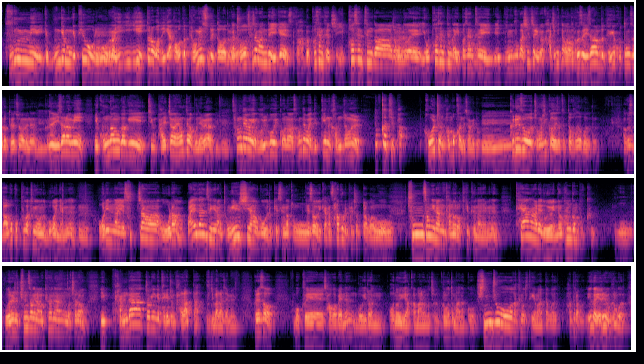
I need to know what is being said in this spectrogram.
구름이 이렇게 뭉게뭉게 피어오르고 음. 그러니까 이, 이, 이게 있더라고요. 이게 약간 어떤 병일 수도 있다고 하더라고요. 그러니까 저도 찾아봤는데 이게 몇 퍼센트였지? 2%인가 정도의 5%인가 2%의 이- 인구가 실제로 이걸 가지고 있다고 어, 하더라고요. 그래서 이 사람도 되게 고통스럽대요 처음에는. 음. 그래서 이 사람이 이 공감각이 지금 발전한 형태가 뭐냐면 음. 상대방이 울고 있거나 상대방이 느끼는 감정을 똑같이 바, 거울처럼 반복한대 자기도. 음. 그래서 정신과 의사 됐다고 하거든. 아, 그래서 나보코프 같은 경우는 뭐가 있냐면은 음. 어린 나이에 숫자 5랑 빨간색이랑 동일시하고 이렇게 생각해서 이렇게 약간 사고를 펼쳤다고 하고 오. 충성이라는 단어를 어떻게 표현하냐면은 태양 아래 놓여 있는 황금 포크. 오. 뭐 이런 식으로 충성이라는 걸 표현하는 것처럼 이 감각적인 게 되게 좀 달랐다 굳이 말하자면 그래서 뭐 그의 작업에는 뭐 이런 언어 유희 아까 말한 것처럼 그런 것도 많았고 신조어 같은 것도 되게 많았다고 하더라고요 그러니까 예를 들면 그런 거예요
